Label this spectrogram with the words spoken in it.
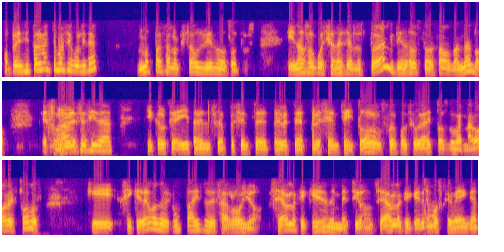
o principalmente más seguridad. No pasa lo que estamos viendo nosotros. Y no son cuestiones de los programas y nosotros nos estamos mandando. Es una necesidad y creo que ahí también el señor presidente debe tener presente y todos los cuerpos de seguridad y todos los gobernadores, todos, que si queremos un país de desarrollo, se habla que quieren inversión, se habla que queremos que vengan,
